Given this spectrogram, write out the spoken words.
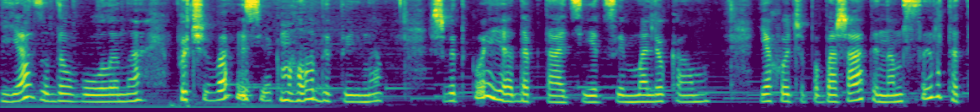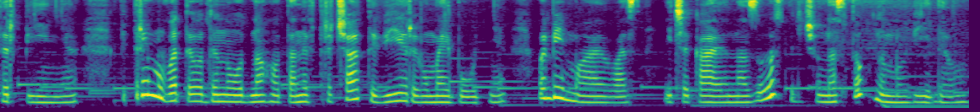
Я задоволена, почуваюся як мала дитина, швидкої адаптації цим малюкам. Я хочу побажати нам сил та терпіння, підтримувати один одного та не втрачати віри у майбутнє. Обіймаю вас і чекаю на зустріч у наступному відео.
